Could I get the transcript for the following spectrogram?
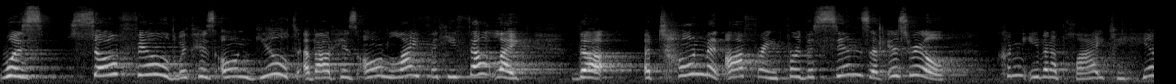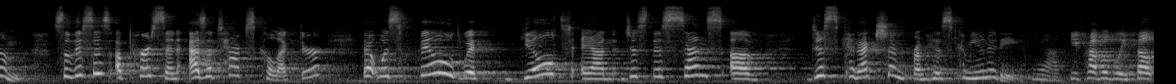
was so filled with his own guilt about his own life that he felt like the atonement offering for the sins of Israel couldn't even apply to him. So, this is a person, as a tax collector, that was filled with guilt and just this sense of disconnection from his community. Yeah, he probably felt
